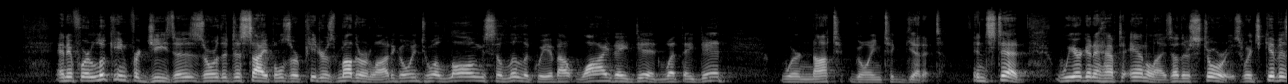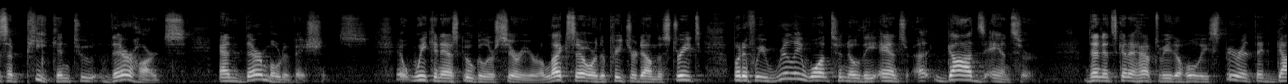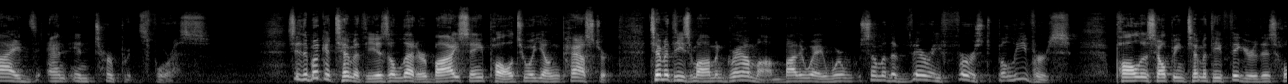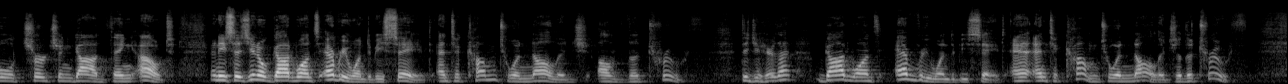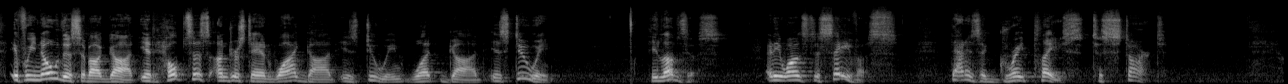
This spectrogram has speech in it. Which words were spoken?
And if we're looking for Jesus or the disciples or Peter's mother in law to go into a long soliloquy about why they did what they did, we're not going to get it. Instead, we are going to have to analyze other stories which give us a peek into their hearts and their motivations. We can ask Google or Siri or Alexa or the preacher down the street, but if we really want to know the answer, uh, God's answer, then it's going to have to be the Holy Spirit that guides and interprets for us. See, the book of Timothy is a letter by St. Paul to a young pastor. Timothy's mom and grandma, by the way, were some of the very first believers. Paul is helping Timothy figure this whole church and God thing out. And he says, You know, God wants everyone to be saved and to come to a knowledge of the truth. Did you hear that? God wants everyone to be saved and, and to come to a knowledge of the truth. If we know this about God, it helps us understand why God is doing what God is doing. He loves us and He wants to save us. That is a great place to start.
